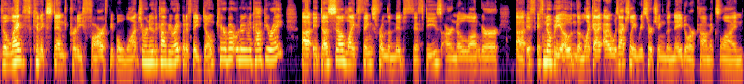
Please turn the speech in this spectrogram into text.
The length can extend pretty far if people want to renew the copyright, but if they don't care about renewing the copyright, uh, it does sound like things from the mid 50s are no longer, uh, if, if nobody owned them. Like, I, I was actually researching the Nedor comics line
